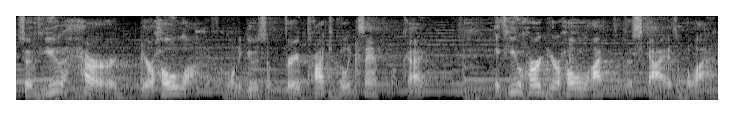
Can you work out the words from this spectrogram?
So if you heard your whole life, I want to give you a very practical example, okay? If you heard your whole life that the sky is black,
